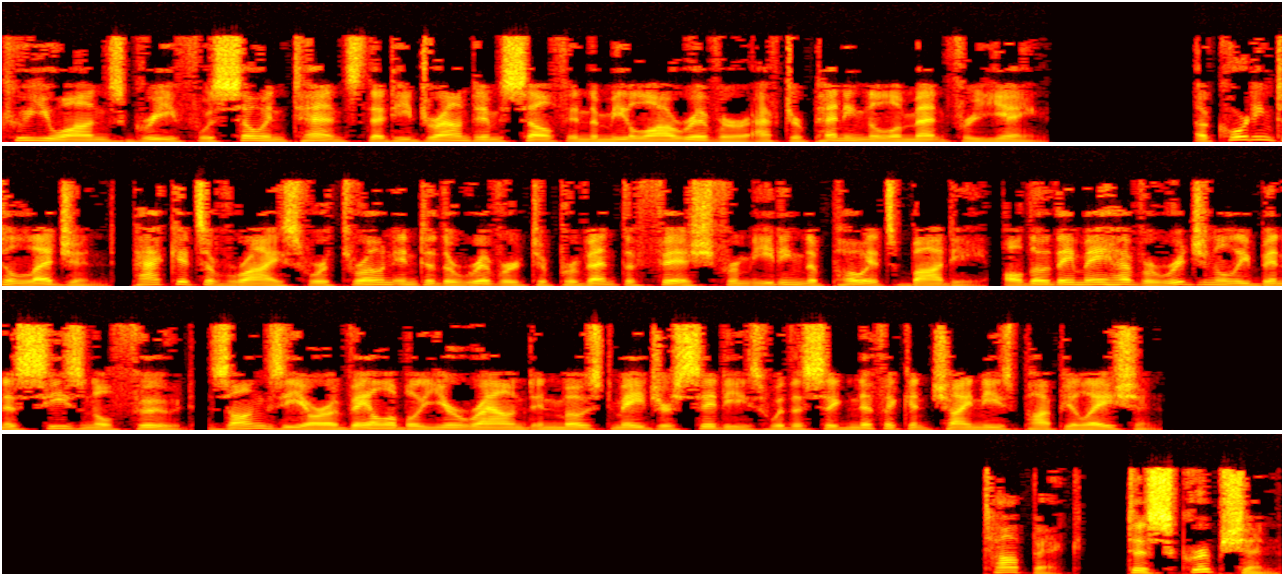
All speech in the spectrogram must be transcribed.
Qu Yuan's grief was so intense that he drowned himself in the Miluo River after penning the lament for Ying. According to legend, packets of rice were thrown into the river to prevent the fish from eating the poet's body. Although they may have originally been a seasonal food, zongzi are available year round in most major cities with a significant Chinese population. Description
